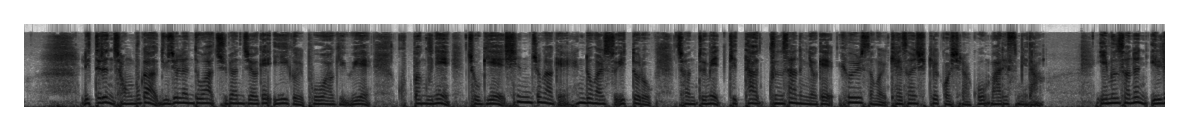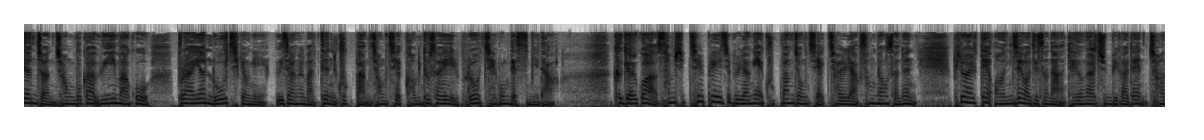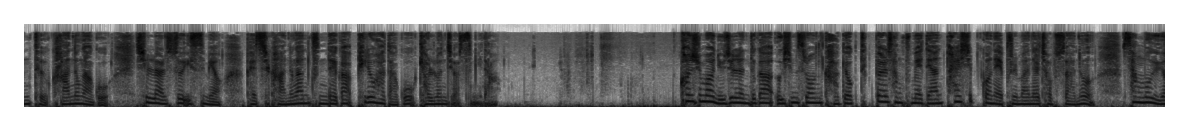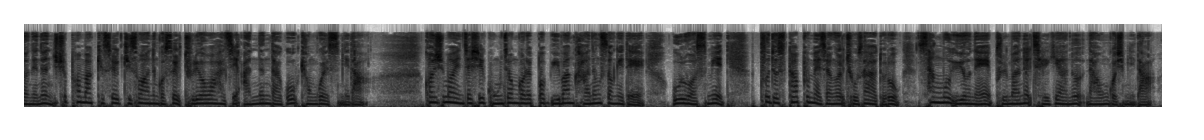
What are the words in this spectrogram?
리틀은 정부가 뉴질랜드와 주변 지역의 이익을 보호하기 위해 국방군이 조기에 신중하게 행동할 수 있도록 전투 및 기타 군사 능력의 효율성을 개선시킬 것이라고 말했습니다. 이 문서는 1년 전 정부가 위임하고 브라이언 로시 경이 의장을 맡은 국방 정책 검토서의 일부로 제공됐습니다. 그 결과 37페이지 분량의 국방정책 전략 성명서는 필요할 때 언제 어디서나 대응할 준비가 된 전투 가능하고 신뢰할 수 있으며 배치 가능한 군대가 필요하다고 결론 지었습니다. 컨슈머 뉴질랜드가 의심스러운 가격 특별 상품에 대한 80건의 불만을 접수한 후 상무위원회는 슈퍼마켓을 기소하는 것을 두려워하지 않는다고 경고했습니다. 컨슈머 NZ이 공정거래법 위반 가능성에 대해 울워스 및 푸드스타프 매장을 조사하도록 상무위원회에 불만을 제기한 후 나온 것입니다.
